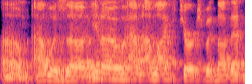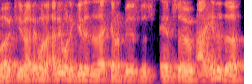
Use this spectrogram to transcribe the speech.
um, I was, uh, you know, I, I liked church, but not that much. You know, I didn't want to, I didn't want to get into that kind of business, and so I ended up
